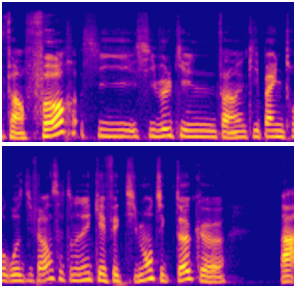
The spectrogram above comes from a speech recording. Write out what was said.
enfin, fort si- s'ils veulent qu'il n'y ait, une- enfin, qu'il y ait pas une trop grosse différence, étant donné qu'effectivement, TikTok euh, bah,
